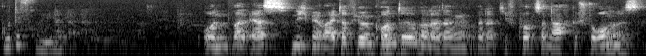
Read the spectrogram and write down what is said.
gute Freunde. Und weil er es nicht mehr weiterführen konnte, weil er dann relativ kurz danach gestorben ist,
